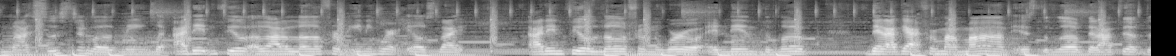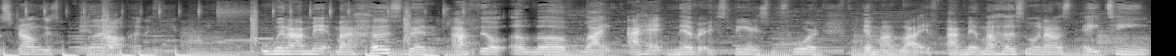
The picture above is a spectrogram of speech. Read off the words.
My sister loved me, but I didn't feel a lot of love from anywhere else. Like, I didn't feel love from the world. And then the love that I got from my mom is the love that I felt the strongest. Honesty, when I met my husband, I felt a love like I had never experienced before in my life. I met my husband when I was 18,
